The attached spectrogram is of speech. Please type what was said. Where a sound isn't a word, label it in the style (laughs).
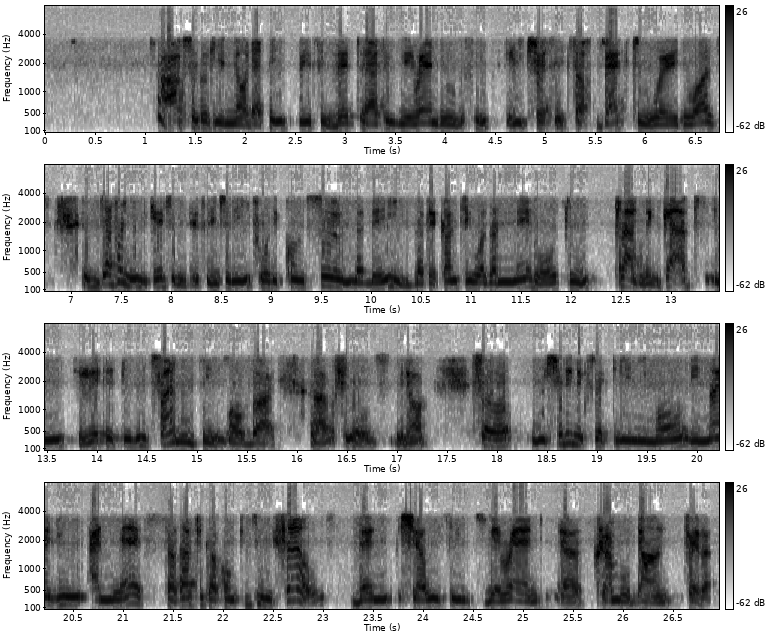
Absolutely not. I think this is it. I think the rand will retrace itself back to where it was. It's just an indication, essentially, for the concern that there is that the country was unable to plug the gaps in, related to this financing of uh, uh, flows, you know. So we shouldn't expect any more, in my view, unless South Africa completely fails, then shall we see the rand uh, crumble down further.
